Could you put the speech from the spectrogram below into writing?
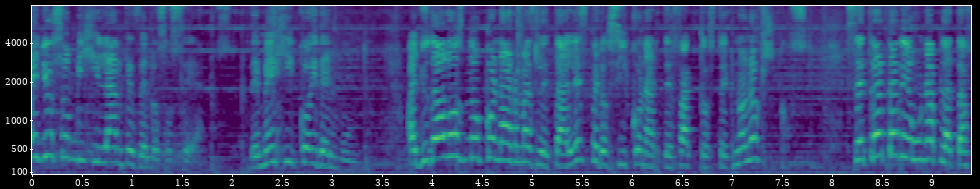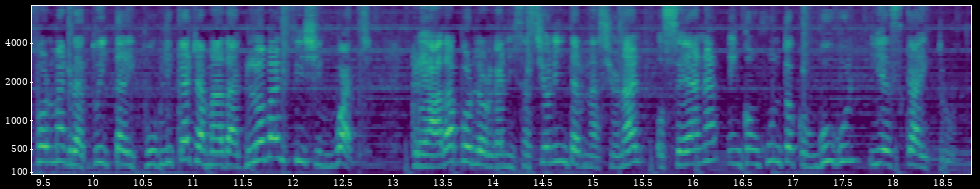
Ellos son vigilantes de los océanos, de México y del mundo, ayudados no con armas letales, pero sí con artefactos tecnológicos. Se trata de una plataforma gratuita y pública llamada Global Fishing Watch, creada por la organización internacional Oceana en conjunto con Google y SkyTruth.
